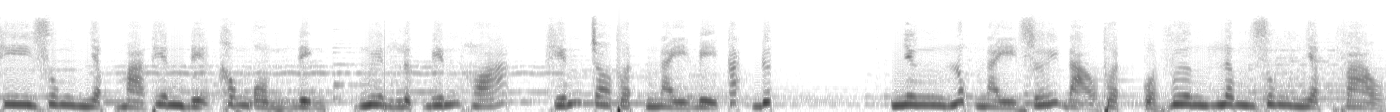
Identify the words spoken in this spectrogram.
khi dung nhập mà thiên địa không ổn định, nguyên lực biến hóa, khiến cho thuật này bị cắt đứt. Nhưng lúc này dưới đạo thuật của Vương Lâm dung nhập vào,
